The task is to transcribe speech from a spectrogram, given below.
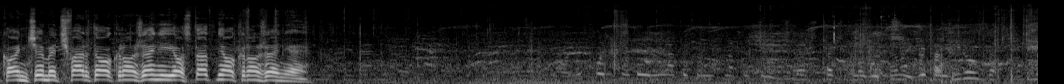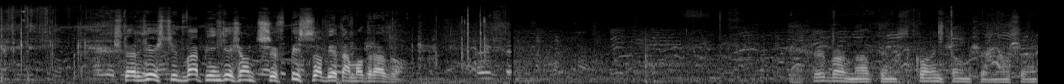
Kończymy czwarte okrążenie i ostatnie okrążenie. Czterdzieści dwa pięćdziesiąt trzy. Wpisz sobie tam od razu. I chyba na tym skończą się nasze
